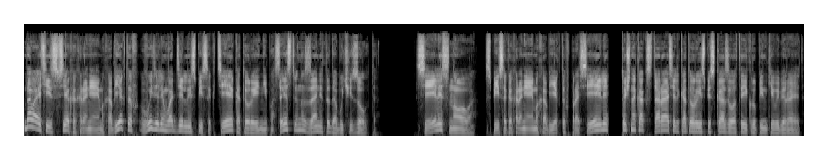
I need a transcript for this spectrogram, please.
Давайте из всех охраняемых объектов выделим в отдельный список те, которые непосредственно заняты добычей золота. Сели снова. Список охраняемых объектов просеяли, точно как старатель, который из песка золотые крупинки выбирает.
